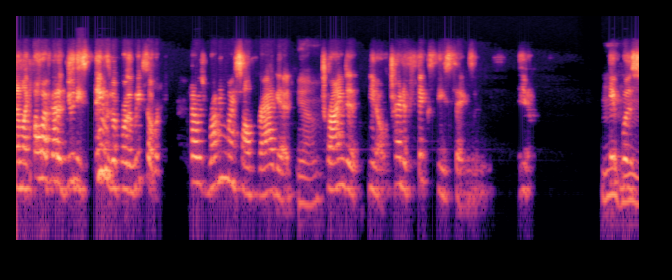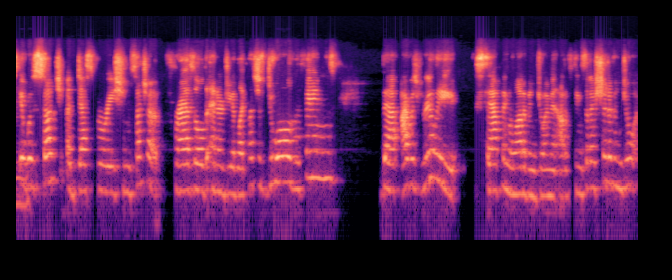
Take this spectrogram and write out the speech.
I'm like, oh, I've got to do these things before the week's over. I was running myself ragged, yeah trying to, you know, trying to fix these things. And you know, it was it Mhm. was such a desperation such a frazzled energy of like let's just do all the things that i was really sapping a lot of enjoyment out of things that i should have enjoyed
